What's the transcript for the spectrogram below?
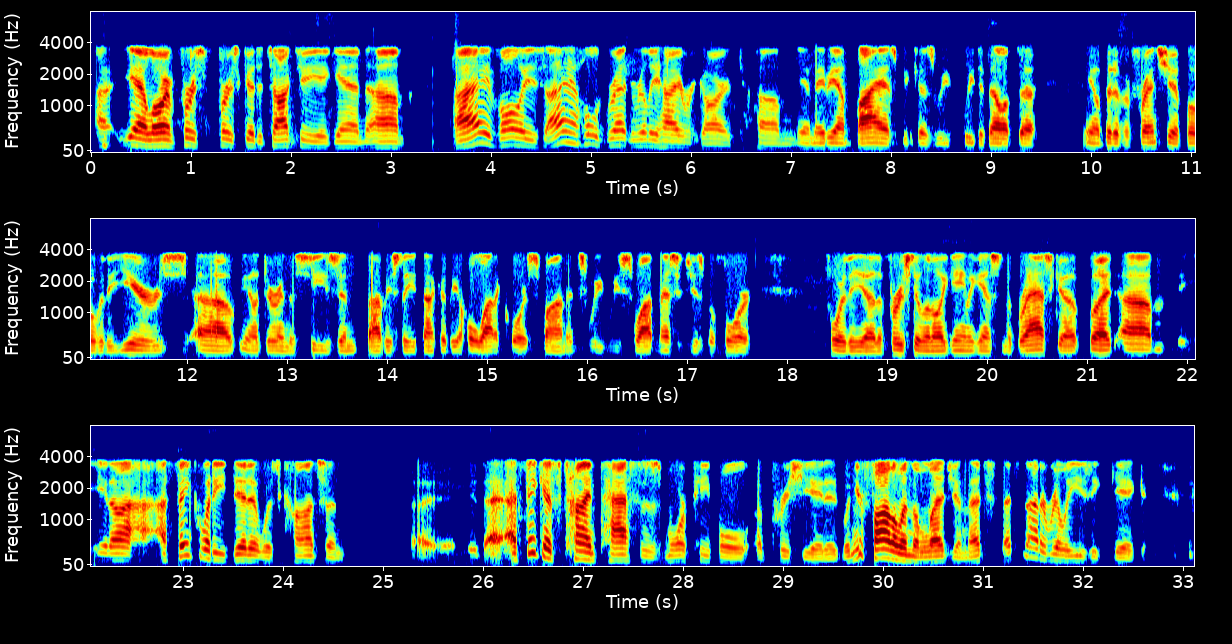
uh, yeah, Loren. First, first, good to talk to you again. Um, I've always I hold Brett in really high regard. Um, you know, maybe I'm biased because we we developed a you know a bit of a friendship over the years. Uh, you know, during the season, obviously, not going to be a whole lot of correspondence. We we swapped messages before for the uh, the first Illinois game against Nebraska. But um, you know, I, I think what he did at Wisconsin. Uh, I think as time passes, more people appreciate it. When you're following the legend, that's that's not a really easy gig.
